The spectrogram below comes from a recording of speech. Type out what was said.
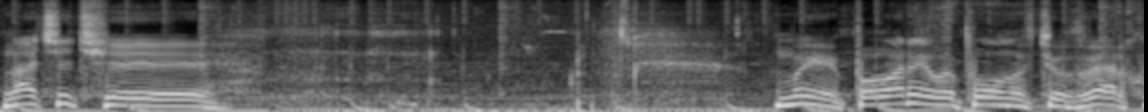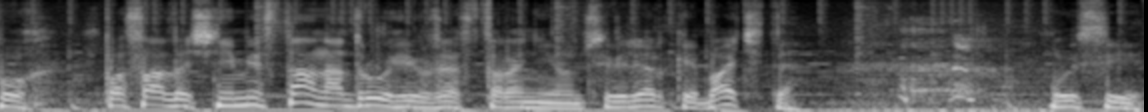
Значить, е, ми поварили повністю зверху посадочні міста на другій вже стороні. Вон шевелярки, бачите? Усі.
